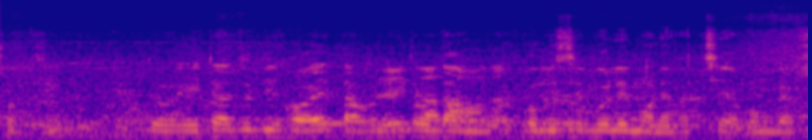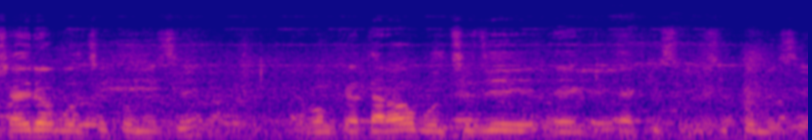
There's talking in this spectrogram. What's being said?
সবজি, তো এটা যদি হয়, তাহলে তো দাম কমেছে বলে মনে হচ্ছে এবং ব্যবসায়ীরাও বলছে কমেছে এবং ক্রেতারাও বলছে যে এ, এ, কিছু কিছু কমেছে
